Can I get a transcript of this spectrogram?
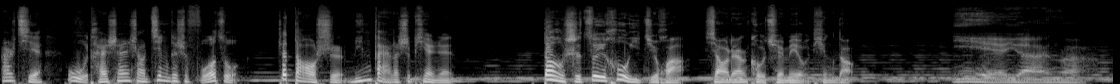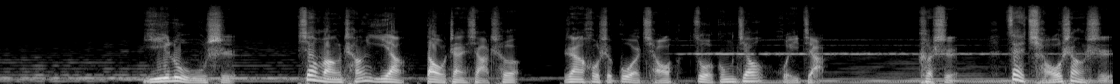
而且五台山上敬的是佛祖，这道士明摆了是骗人。”道士最后一句话，小两口却没有听到。孽缘啊！一路无事，像往常一样到站下车，然后是过桥坐公交回家。可是，在桥上时，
